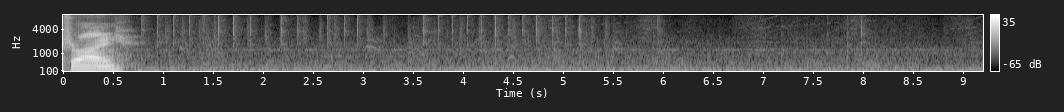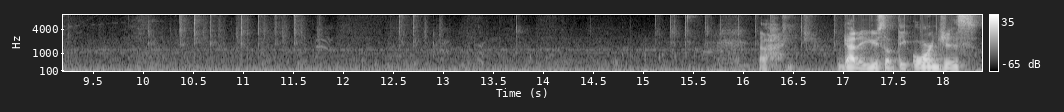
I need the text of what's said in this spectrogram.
Trying. gotta use up the oranges.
